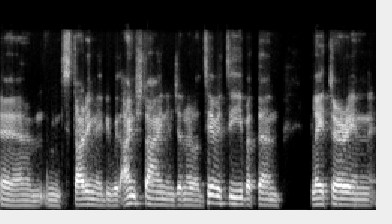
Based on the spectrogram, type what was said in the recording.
Um, starting maybe with Einstein in general relativity, but then later in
